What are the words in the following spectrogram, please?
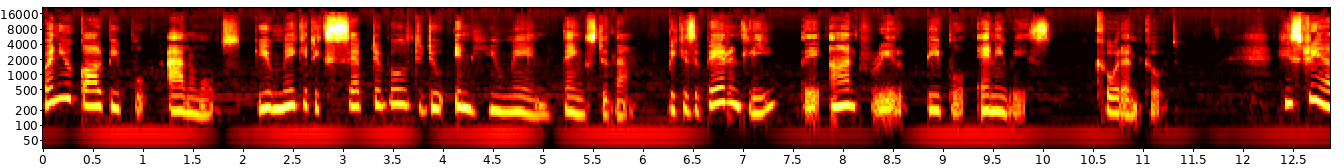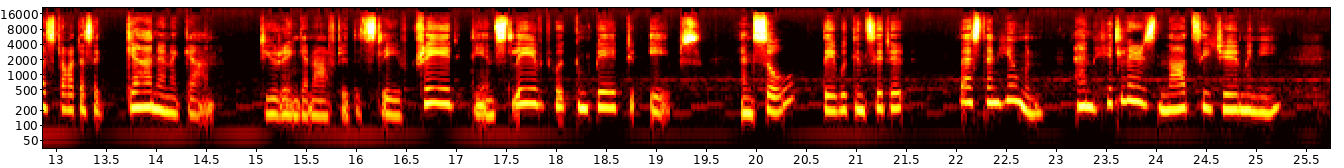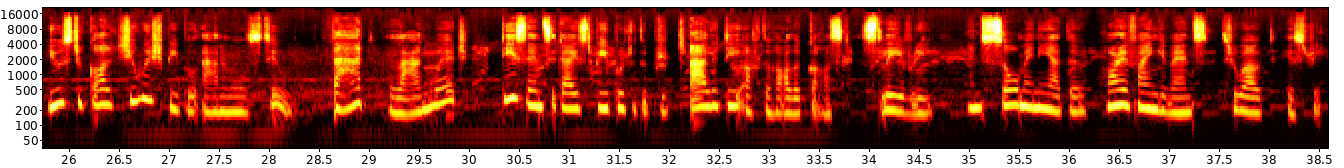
When you call people animals, you make it acceptable to do inhumane things to them because apparently they aren't real people, anyways, quote unquote. History has taught us again and again during and after the slave trade, the enslaved were compared to apes, and so they were considered less than human. And Hitler's Nazi Germany used to call Jewish people animals too. That language desensitized people to the brutality of the Holocaust, slavery, and so many other horrifying events throughout history.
